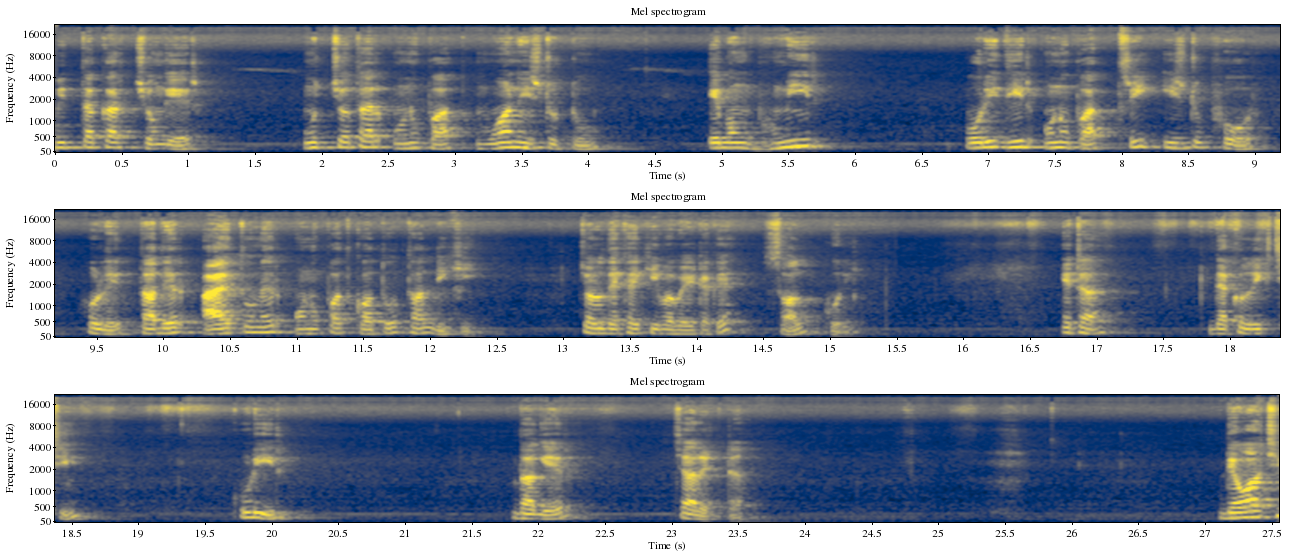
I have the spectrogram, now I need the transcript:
বৃত্তাকার চোঙের উচ্চতার অনুপাত ওয়ান ইস টু টু এবং ভূমির পরিধির অনুপাত থ্রি ইস টু ফোর হলে তাদের আয়তনের অনুপাত কত তা লিখি। চলো দেখাই কীভাবে এটাকে সলভ করি। এটা দেখো লিখছি, কুড়ির দাগের চারেরটা। দেওয়া আছে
